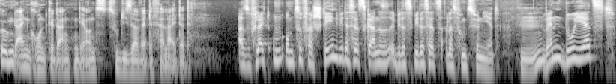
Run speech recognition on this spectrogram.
irgendeinen Grundgedanken, der uns zu dieser Wette verleitet. Also vielleicht, um, um zu verstehen, wie das jetzt wie das, wie das jetzt alles funktioniert. Hm. Wenn du jetzt,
